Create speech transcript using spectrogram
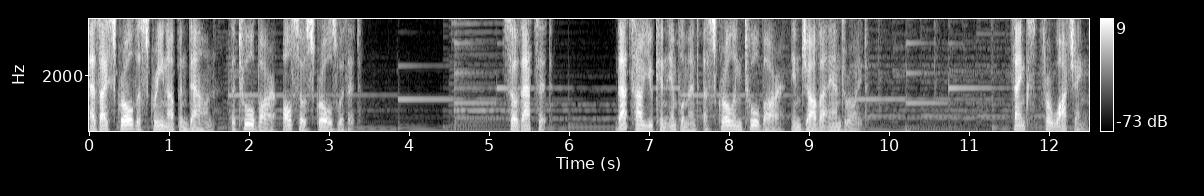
as I scroll the screen up and down, the toolbar also scrolls with it. So that's it. That's how you can implement a scrolling toolbar in Java Android. Thanks for watching.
